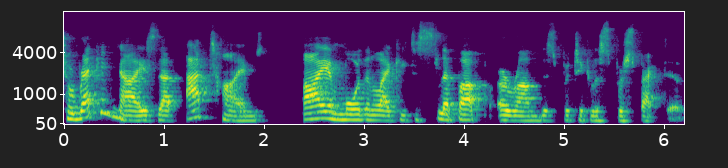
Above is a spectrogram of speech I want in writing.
to recognize that at times I am more than likely to slip up around this particular perspective,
